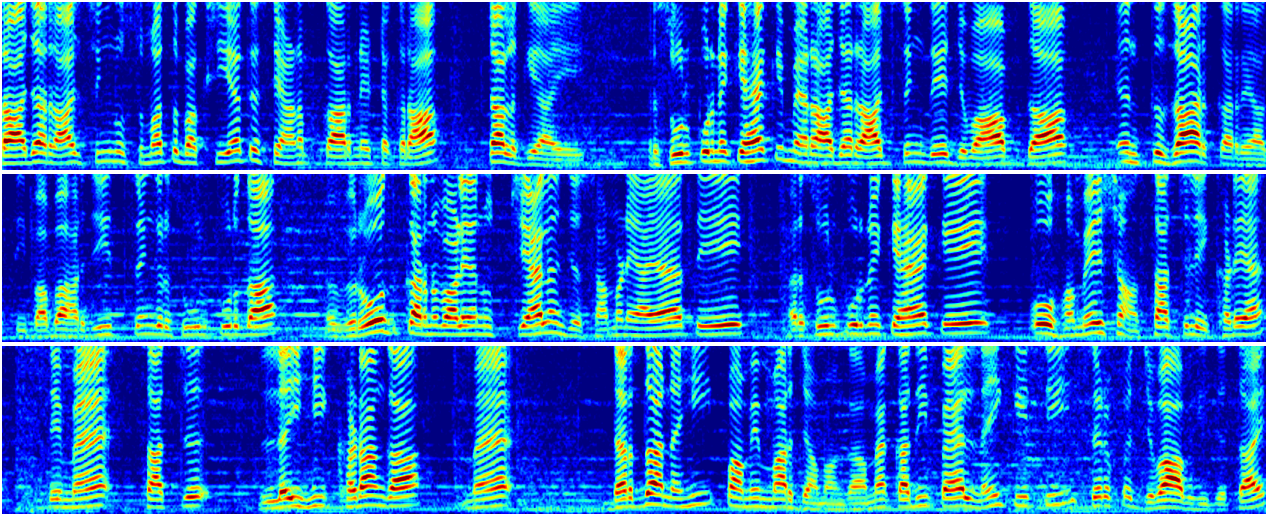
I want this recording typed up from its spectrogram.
ਰਾਜਾ ਰਾਜ ਸਿੰਘ ਨੂੰ ਸੁਮਤ ਬਖਸ਼ੀ ਹੈ ਤੇ ਸਿਆਣਪਕਾਰ ਨੇ ਟਕਰਾ ਟਲ ਗਿਆ ਏ। ਰਸੂਲਪੁਰ ਨੇ ਕਿਹਾ ਕਿ ਮੈਂ ਰਾਜਾ ਰਾਜ ਸਿੰਘ ਦੇ ਜਵਾਬ ਦਾ ਇੰਤਜ਼ਾਰ ਕਰ ਰਿਹਾ ਸੀ। ਬਾਬਾ ਹਰਜੀਤ ਸਿੰਘ ਰਸੂਲਪੁਰ ਦਾ ਵਿਰੋਧ ਕਰਨ ਵਾਲਿਆਂ ਨੂੰ ਚੈਲੰਜ ਸਾਹਮਣੇ ਆਇਆ ਹੈ ਤੇ ਰਸੂਲਪੁਰ ਨੇ ਕਿਹਾ ਕਿ ਉਹ ਹਮੇਸ਼ਾ ਸੱਚ ਲਈ ਖੜਿਆ ਹੈ ਤੇ ਮੈਂ ਸੱਚ ਲਈ ਹੀ ਖੜਾਂਗਾ। ਮੈਂ ਡਰਦਾ ਨਹੀਂ, ਭਾਵੇਂ ਮਰ ਜਾਵਾਂਗਾ। ਮੈਂ ਕਦੀ ਪਹਿਲ ਨਹੀਂ ਕੀਤੀ, ਸਿਰਫ ਜਵਾਬ ਹੀ ਦਿੱਤਾ ਹੈ।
